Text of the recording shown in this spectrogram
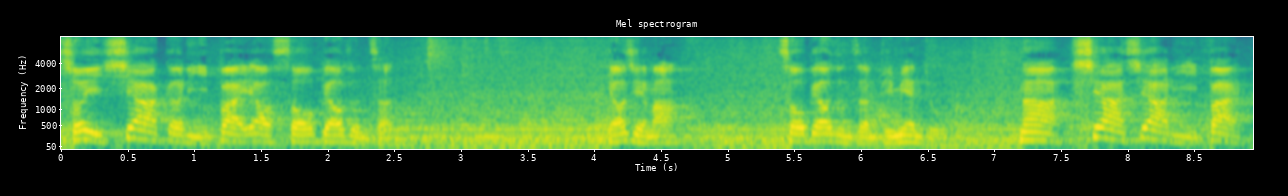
所以下个礼拜要收标准层，了解吗？收标准层平面图，那下下礼拜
